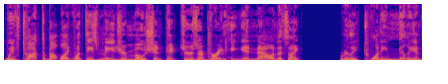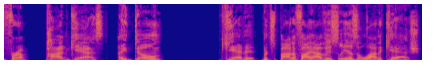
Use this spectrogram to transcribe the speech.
we've talked about like what these major motion pictures are bringing in now. And it's like, really 20 million for a podcast? I don't get it. But Spotify obviously has a lot of cash.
